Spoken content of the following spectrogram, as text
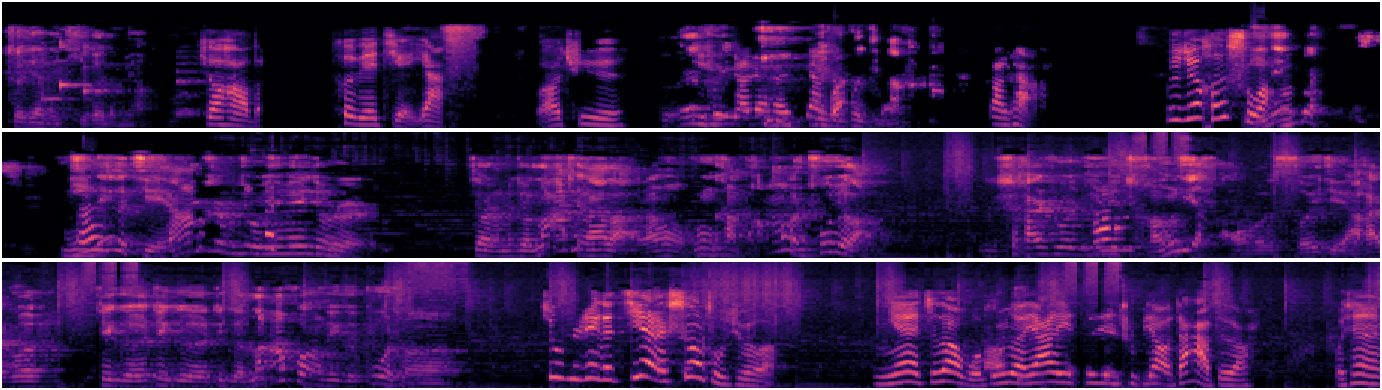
射箭那体会怎么样？挺好的，特别解压。我要去艺术教练的为什么线馆会解压？办卡，我就觉得很爽你。那个，你那个解压是不是就是因为就是叫什么就拉起来了，然后不用看，啪出去了？是还是说因为成绩好所以解压，还是说这个这个这个拉放这个过程？就是这个箭射出去了。你也知道我工作压力最近是比较大，对吧？我现在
